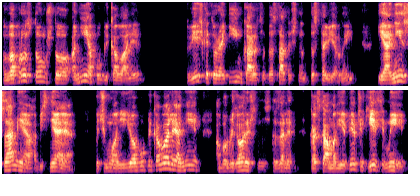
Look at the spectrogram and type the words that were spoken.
Вопрос в том, что они опубликовали вещь, которая им кажется достаточно достоверной, и они сами, объясняя, почему они ее опубликовали, они опубликовали, что сказали, как сказал Мария Певчик, если мы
